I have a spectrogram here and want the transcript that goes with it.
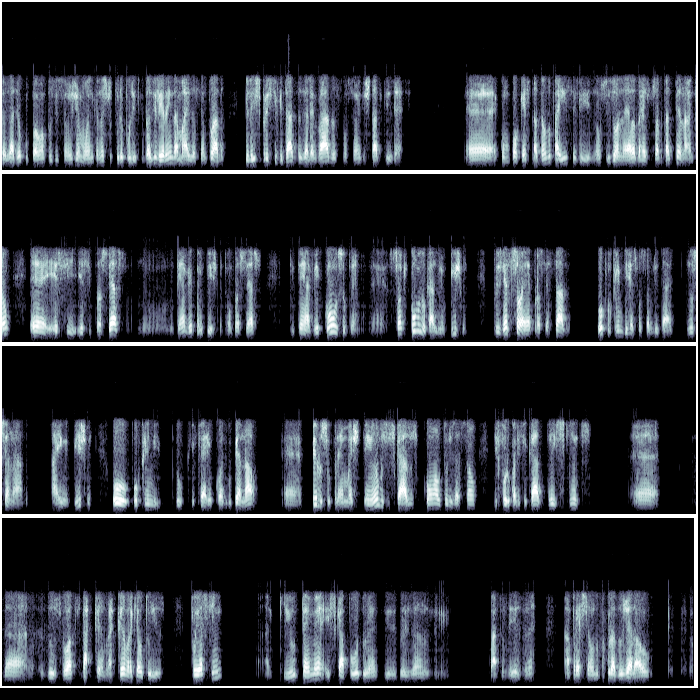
apesar de ocupar uma posição hegemônica na estrutura política brasileira, ainda mais acentuada pela expressividade das elevadas funções de Estado que exerce. É, como qualquer cidadão do país, ele não se exonera da responsabilidade penal. Então, é, esse, esse processo não tem a ver com impeachment, é um processo que tem a ver com o Supremo. É, só que, como no caso do impeachment, o presidente só é processado ou por crime de responsabilidade no Senado, aí o impeachment, ou por crime do que fere o Código Penal é, pelo Supremo, mas em ambos os casos com autorização de foro qualificado, três quintos é, da, dos votos da Câmara, a Câmara que autoriza. Foi assim que o Temer escapou durante dois anos e quatro meses, né, a pressão do Procurador-Geral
